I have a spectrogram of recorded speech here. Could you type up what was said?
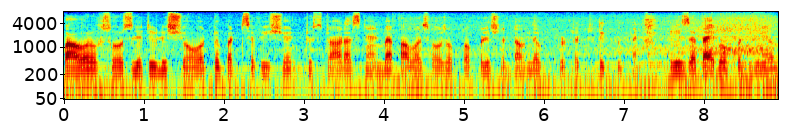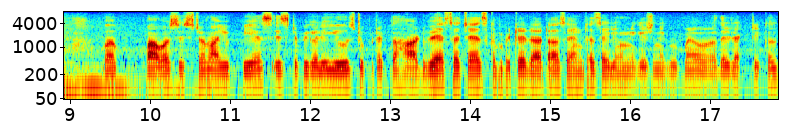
power of source relatively short but sufficient to start a standby power source or properly shut down the protected equipment. It is a type of continual uh, power system, a UPS is typically used to protect the hardware such as computer data centers, telecommunication equipment or other electrical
